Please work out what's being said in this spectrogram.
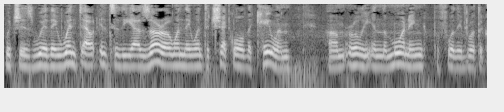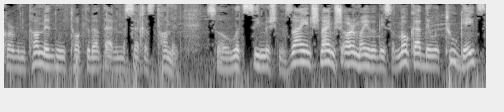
which is where they went out into the Azara when they went to check all the Kalim um, early in the morning before they brought the korban tamid. We talked about that in Maseches Tamid. So let's see Mishnah Zayin. Shnaim Shar Mayav Mokad. There were two gates.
